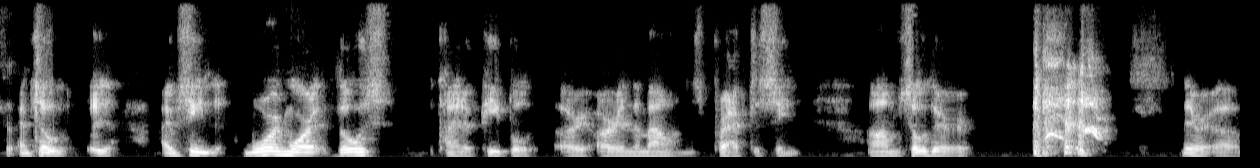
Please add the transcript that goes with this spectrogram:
so, and so uh, I've seen more and more those kind of people are, are in the mountains practicing. Um, so they're they're uh,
